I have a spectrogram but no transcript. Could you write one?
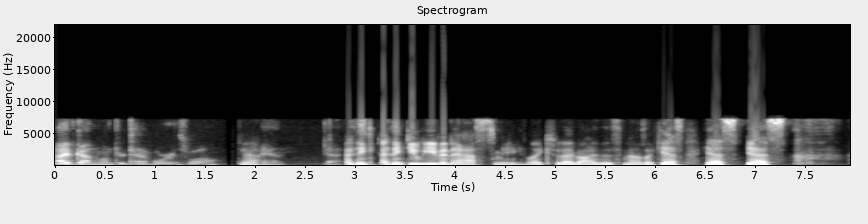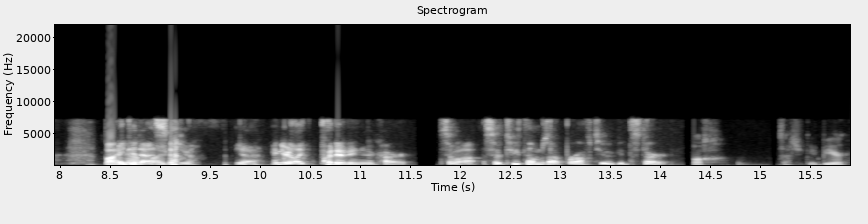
I've gotten one through Tavour as well. Yeah. Man. Yeah. I think I think you even asked me like, should I buy this? And I was like, yes, yes, yes. buy I now, did ask you. Yeah, and you're like, put it in your cart. So uh, so two thumbs up. We're off to a good start. Oh, such a good beer.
